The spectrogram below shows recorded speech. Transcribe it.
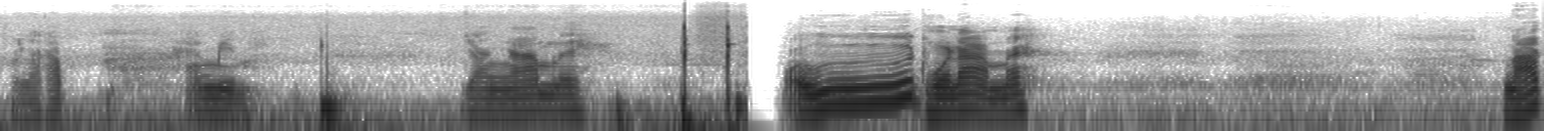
หมดแล้วครับห้างมิมอย่างงามเลยปืดหัวหน้าไหมนัก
